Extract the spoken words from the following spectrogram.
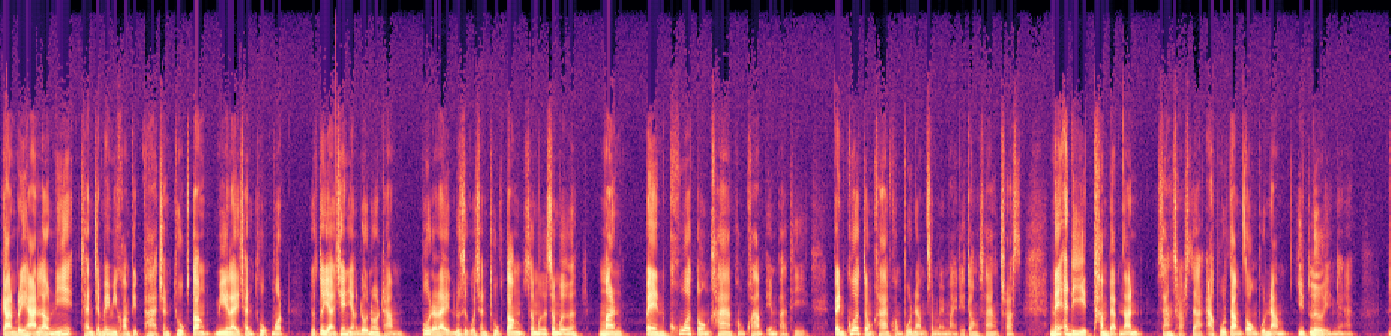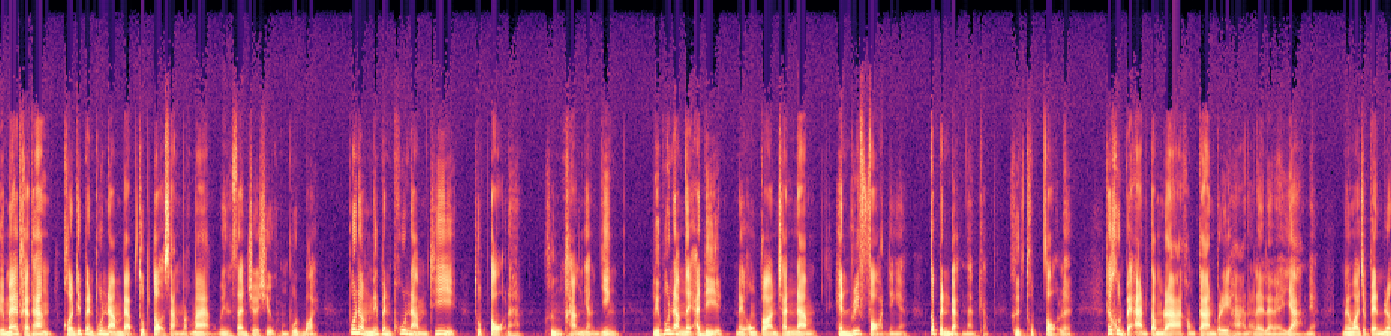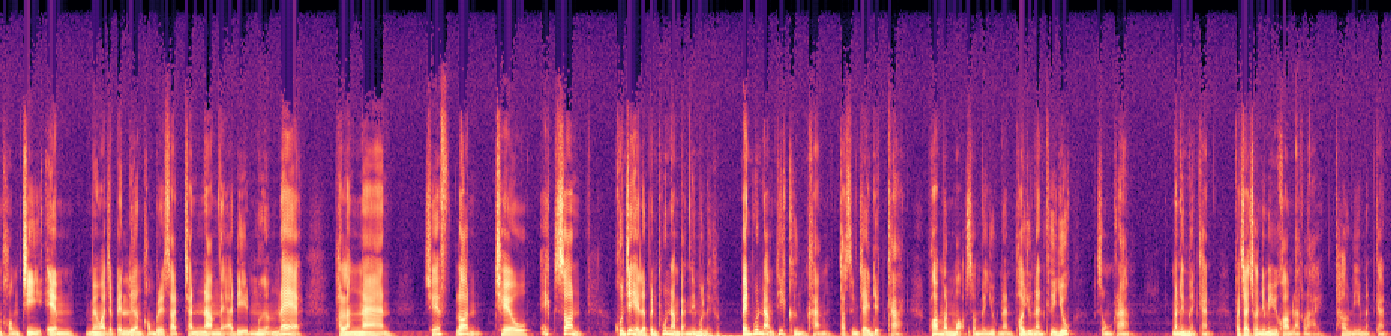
การบริหารเหล่านี้ฉันจะไม่มีความผิดพลาด ฉันถูกต้องมีอะไรฉันถูกหมด ยกตัวอย่างเช่นอย่างโดนัลด์ทรัมป์พูดอะไรรู้สึกว่าฉันถูกต้องเสมอเสมอมันเป็นขั้วตรงข้ามของความเอมพัตตีเป็นขั้วตรงข้ามของผู้นำสมัยใหม่ที่ต้องสร้าง trust ในอดีตทำแบบนั้นสร้าง trust ได้อาพูดตามตรงผู้นำฮิตเลอร์อย่างเงี้ยฮะหรือแม้กระทั่งคนที่เป็นผู้นำแบบทุบโต๊ะสั่งมากๆวินสตันเชอร์ชิลผมพูดบ่อย ผู้นำนี้เป็นผู้นำที่ทุบโต๊ะนะฮะขึงขังอย่างยิ่ง หรือผู้นำในอดีตในองค์กรชั้นนำเฮนรี่ฟอร์ดอย่างเงี้ยก็เป็นแบบนั้นครับ คือทุบโต๊ะเลย ถ้าคุณไปอ่านตำราของการบริหารอะไรหลาย ๆ อย่างเนี่ยไม่ว่าจะเป็นเรื่องของ GM ไม่ว่าจะเป็นเรื่องของบริษัทชั้นนำในอดีตเหมืองแร่พลังงานเชฟลอนเชลเอ็กซอนคุณจะเห็นแล้วเป็นผู้นำแบบนี้หมดเลยครับ เป็นผู้นำที่ขึงขังตัดสินใจเด็ดขาด เพราะมันเหมาะสมในยุคนั้น เพราะยุคนั้นคือยุคสงคราม มันไม่เหมือนกัน ประชาชนยังไม่มีความหลากหลาย เท่านี้เหมือนกัน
